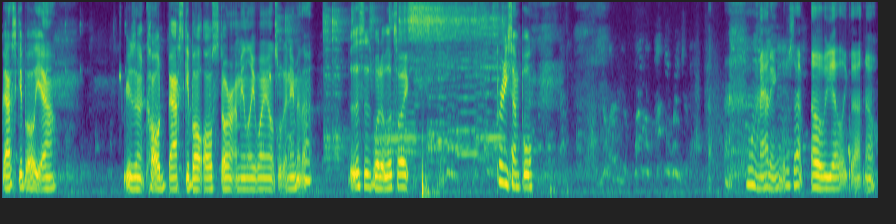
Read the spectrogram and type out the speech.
Basketball, yeah. Reason it called Basketball All Star. I mean, like, why else would I name it that? So this is what it looks like. Pretty simple. Formatting. What is that? Oh yeah, like that. No.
